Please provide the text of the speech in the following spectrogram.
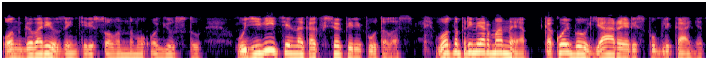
Он говорил заинтересованному Огюсту, Удивительно, как все перепуталось. Вот, например, Мане, какой был ярый республиканец,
